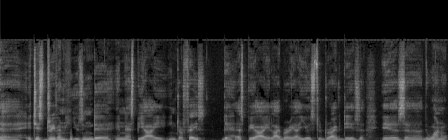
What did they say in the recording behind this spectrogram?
It is driven using the an SPI interface. The SPI library I use to drive this is uh, the one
